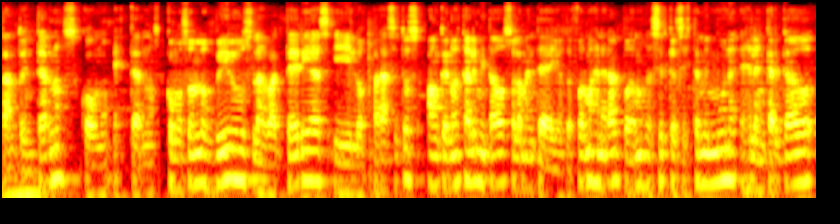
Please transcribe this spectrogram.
tanto internos como externos, como son los virus, las bacterias y los parásitos, aunque no está limitado solamente a ellos. De forma general podemos decir que el sistema inmune es el encargado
